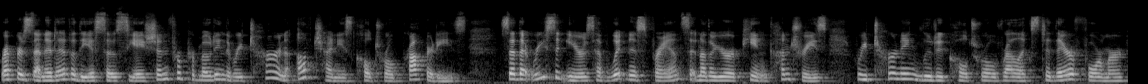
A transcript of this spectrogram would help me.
representative of the Association for Promoting the Return of Chinese Cultural Properties, said that recent years have witnessed France and other European countries returning looted cultural relics to their former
